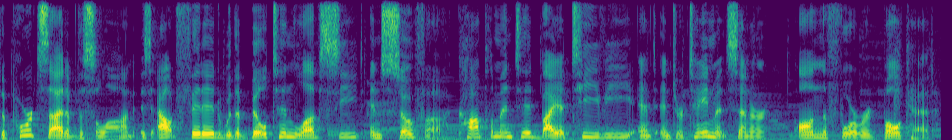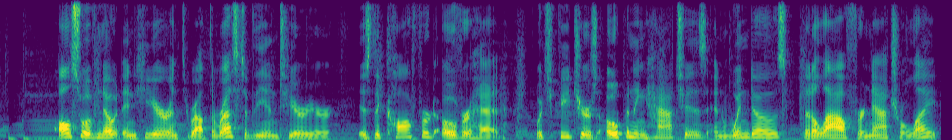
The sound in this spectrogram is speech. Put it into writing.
The port side of the salon is outfitted with a built-in love seat and sofa, complemented by a TV and entertainment center on the forward bulkhead. Also of note in here and throughout the rest of the interior is the coffered overhead, which features opening hatches and windows that allow for natural light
